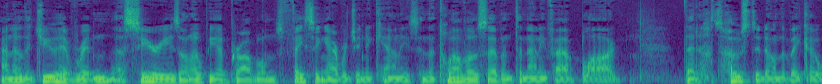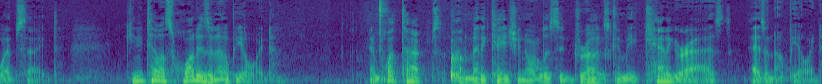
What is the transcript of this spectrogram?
I know that you have written a series on opioid problems facing our Virginia counties in the 1207 to 95 blog that's hosted on the VACO website. Can you tell us what is an opioid? And what types of medication or illicit drugs can be categorized as an opioid?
